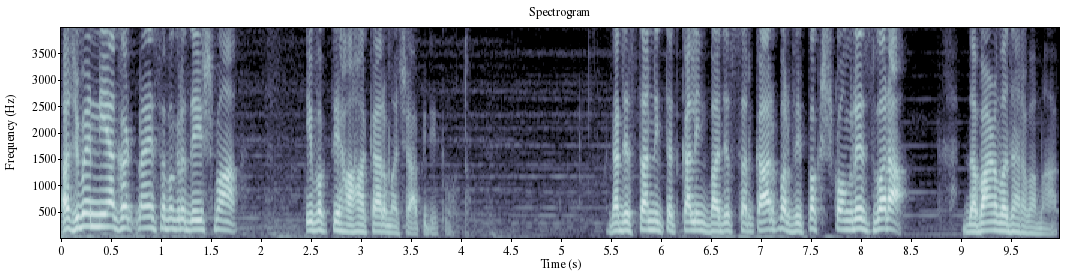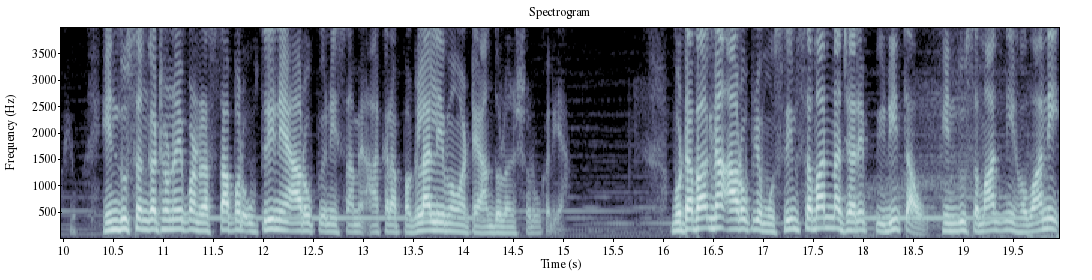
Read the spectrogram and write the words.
અજમેરની આ ઘટનાએ સમગ્ર દેશમાં એ વખતે હાહાકાર મચાવી દીધો હતો. રાજસ્થાનની તત્કાલીન ભાજપ સરકાર પર વિપક્ષ કોંગ્રેસ દ્વારા દબાણ વધારવામાં આવ્યું. હિન્દુ સંગઠનોએ પણ રસ્તા પર ઉતરીને આરોપીઓની સામે આકરા પગલાં લેવા માટે આંદોલન શરૂ કર્યા. મોટાભાગના આરોપીઓ મુસ્લિમ સમાજના જ્યારે પીડિતાઓ હિન્દુ સમાજની હોવાની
